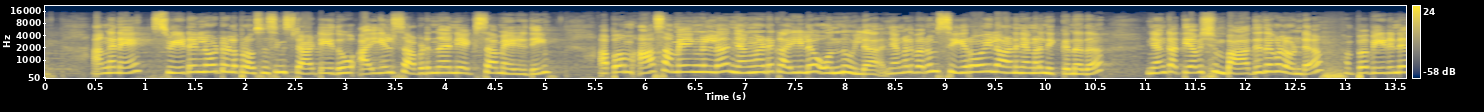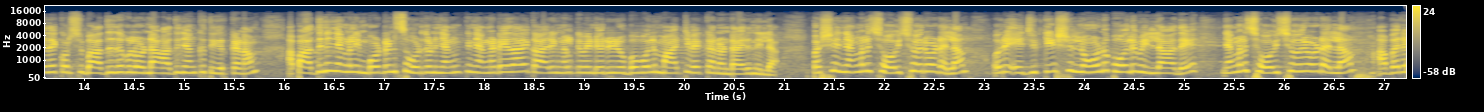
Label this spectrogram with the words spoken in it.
അങ്ങനെ സ്വീഡനിലോട്ടുള്ള പ്രോസസ്സിങ് സ്റ്റാർട്ട് ചെയ്തു. ഐ എൽസ് അവിടുന്ന് തന്നെ എക്സാം എഴുതി. അപ്പം ആ സമയങ്ങളിൽ ഞങ്ങളുടെ കയ്യിൽ ഒന്നുമില്ല. ഞങ്ങൾ വെറും സീറോയിലാണ് ഞങ്ങൾ നിൽക്കുന്നത്. ഞങ്ങൾക്ക് അത്യാവശ്യം ബാധ്യതകളുണ്ട്. അപ്പോൾ വീടിന്റേതായ കുറച്ച് ബാധ്യതകളുണ്ട്. അത് ഞങ്ങൾക്ക് തീർക്കണം. അപ്പോൾ അതിന് ഞങ്ങൾ ഇമ്പോർട്ടൻസ് കൊടുത്തുകൊണ്ട് ഞങ്ങൾക്ക് ഞങ്ങളുടേതായ കാര്യങ്ങൾക്ക് വേണ്ടി ഒരു രൂപ പോലും മാറ്റി വെക്കാനുണ്ടായിരുന്നില്ല പക്ഷേ ഞങ്ങൾ ചോദിച്ചവരോടെല്ലാം ഒരു എഡ്യൂക്കേഷൻ ലോൺ പോലും ഇല്ലാതെ ഞങ്ങൾ ചോദിച്ചവരോടെല്ലാം അവർ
